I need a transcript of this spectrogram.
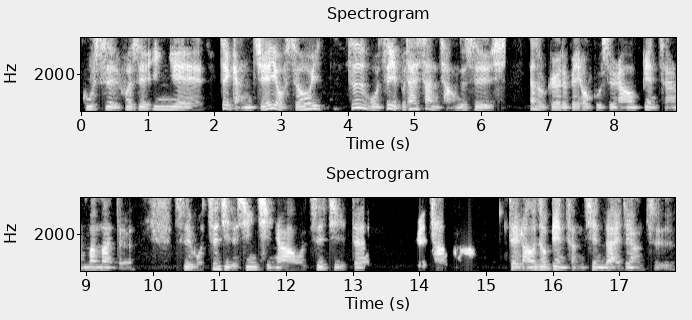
故事，或是音乐，对，感觉有时候就是我自己不太擅长，就是那首歌的背后故事，然后变成慢慢的。是我自己的心情啊，我自己的日常啊，对，然后就变成现在这样子，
